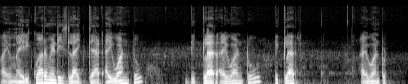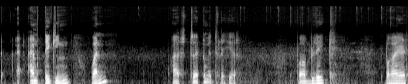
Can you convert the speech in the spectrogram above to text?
I, my requirement is like that. I want to declare i want to declare i want to i'm taking one abstract method here. Public void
